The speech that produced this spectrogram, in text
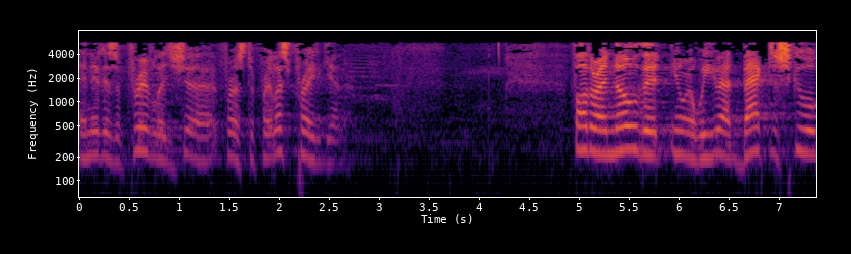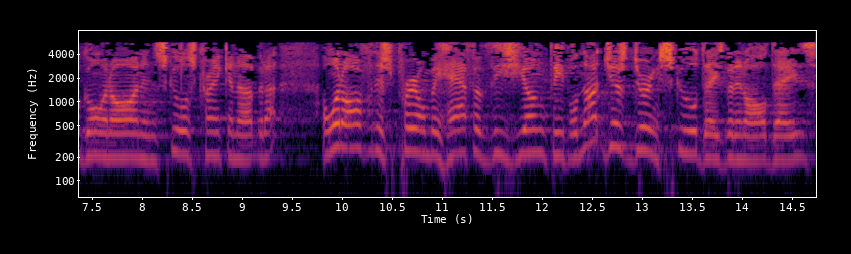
and it is a privilege uh, for us to pray. Let's pray together. Father, I know that you know we had back to school going on and school's cranking up, but I, I want to offer this prayer on behalf of these young people, not just during school days, but in all days.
